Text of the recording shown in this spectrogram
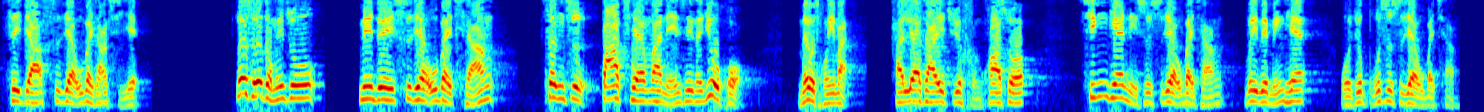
是一家世界五百强企业。那时候，董明珠面对世界五百强。甚至八千万年薪的诱惑，没有同意卖，还撂下一句狠话说：“今天你是世界五百强，未必明天我就不是世界五百强。”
